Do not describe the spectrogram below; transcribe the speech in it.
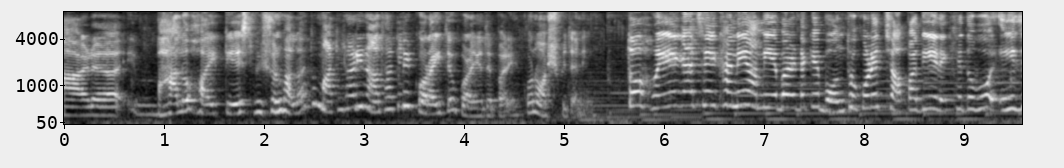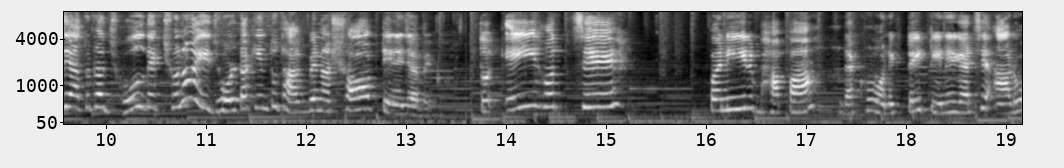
আর ভালো হয়, টেস্ট ভীষণ ভালো হয়। তো মাটির হাঁড়ি না থাকলে কড়াইতেও করা যেতে পারে, কোনো অসুবিধা নেই। তো হয়ে গেছে এখানে। আমি এবার এটাকে বন্ধ করে চাপা দিয়ে রেখে দেবো। এই যে এতটা ঝোল দেখছ না, এই ঝোলটা কিন্তু থাকবে না, সব টেনে যাবে। তো এই হচ্ছে পনির ভাপা। দেখো, অনেকটাই টেনে গেছে। আরও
